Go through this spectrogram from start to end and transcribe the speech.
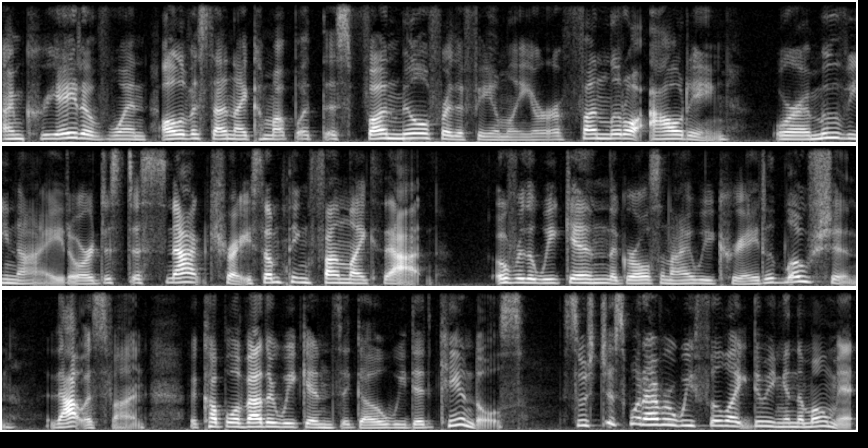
I'm creative when all of a sudden I come up with this fun meal for the family, or a fun little outing, or a movie night, or just a snack tray, something fun like that. Over the weekend, the girls and I, we created lotion. That was fun. A couple of other weekends ago, we did candles. So it's just whatever we feel like doing in the moment.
